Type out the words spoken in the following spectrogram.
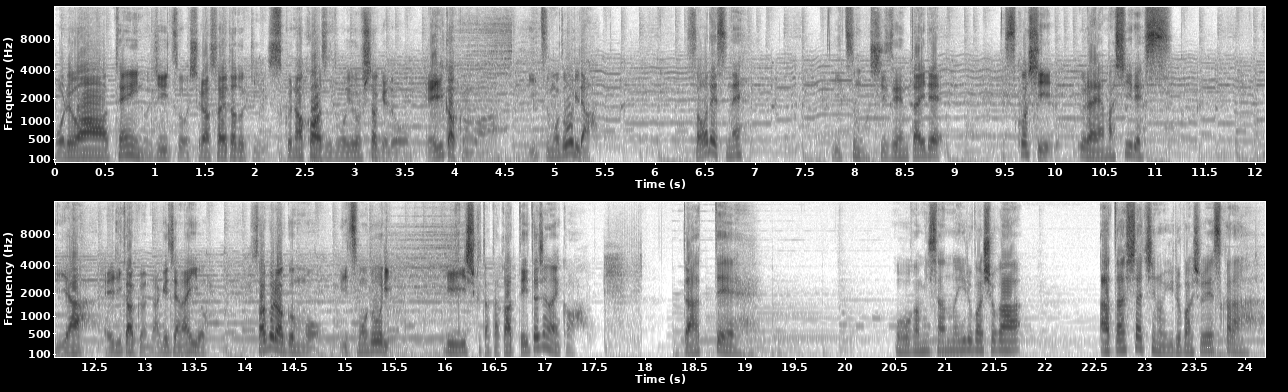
俺は転移の事実を知らされた時少なからず動揺したけど、エリカ君はいつも通りだ。そうですね。いつも自然体で少し羨ましいです。いや、エリカ君だけじゃないよ。さくら君もいつも通り、凛々しく戦っていたじゃないか。だって、大神さんのいる場所が、私たちのいる場所ですから。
